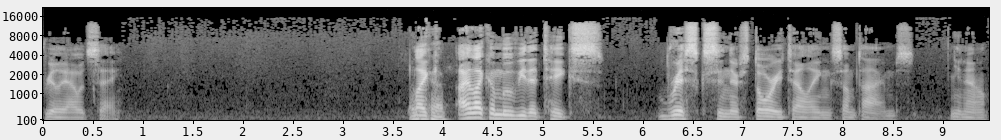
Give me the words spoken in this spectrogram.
really, I would say. Like, I like a movie that takes risks in their storytelling sometimes, you know?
